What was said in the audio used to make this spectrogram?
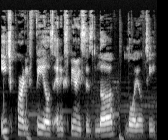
each party feels and experiences love, loyalty,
